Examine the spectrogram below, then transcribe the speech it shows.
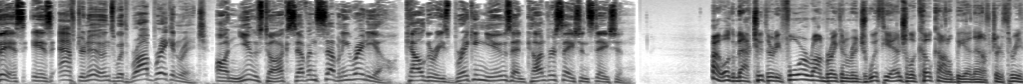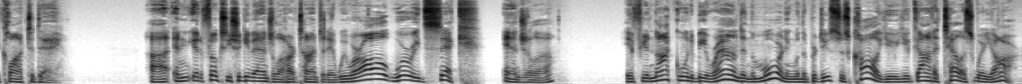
This is Afternoons with Rob Breckenridge on News Talk 770 Radio, Calgary's breaking news and conversation station. All right, welcome back. 234, Rob Breckenridge with you. Angela Kokott will be in after 3 o'clock today. Uh, and you know, folks, you should give Angela a hard time today. We were all worried sick, Angela. If you're not going to be around in the morning when the producers call you, you got to tell us where you are.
